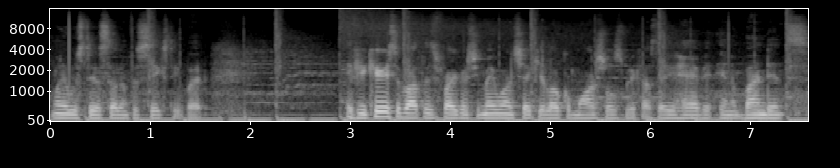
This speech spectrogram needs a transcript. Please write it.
when it was still selling for sixty. But if you're curious about this fragrance, you may want to check your local Marshalls because they have it in abundance,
